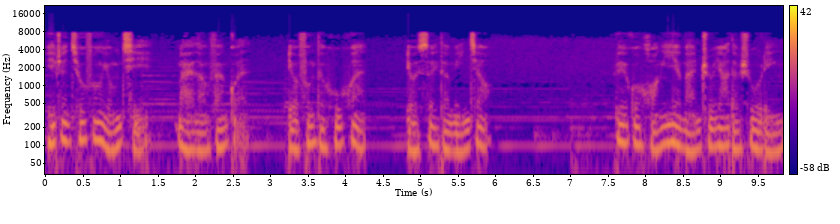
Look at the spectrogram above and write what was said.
一阵秋风涌起，麦浪翻滚，有风的呼唤，有穗的鸣叫。掠过黄叶满枝桠的树林，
